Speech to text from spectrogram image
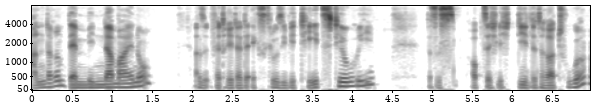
anderen, der Mindermeinung, also Vertreter der Exklusivitätstheorie, das ist hauptsächlich die Literatur,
